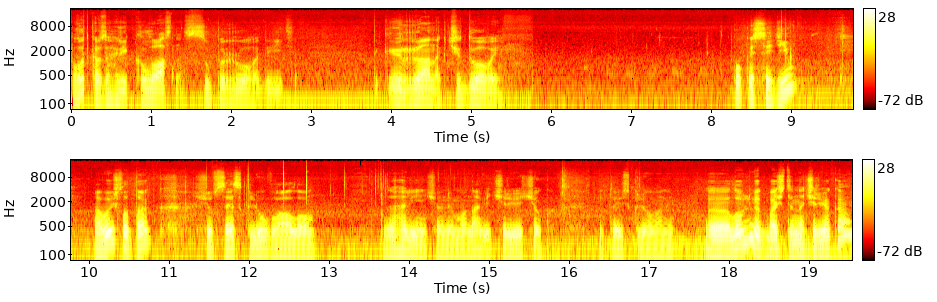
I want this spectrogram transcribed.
Погодка взагалі класна, суперова, дивіться. Такий ранок чудовий. Поки сидів, а вийшло так, що все склювало. Взагалі нічого нема, навіть черв'ячок і той скльований. Е, ловлю, як бачите, на черв'яка,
